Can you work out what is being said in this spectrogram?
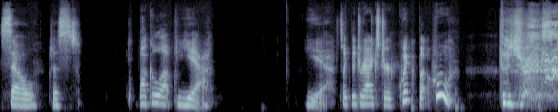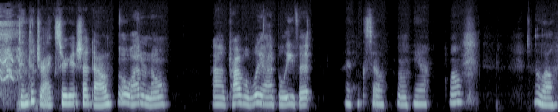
So just Buckle up. yeah. Yeah. It's like the dragster. Quick, but whew. The dragster. Didn't the dragster get shut down? Oh, I don't know. Uh, probably, I believe it. I think so. Hmm. Yeah. Well, Oh well.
